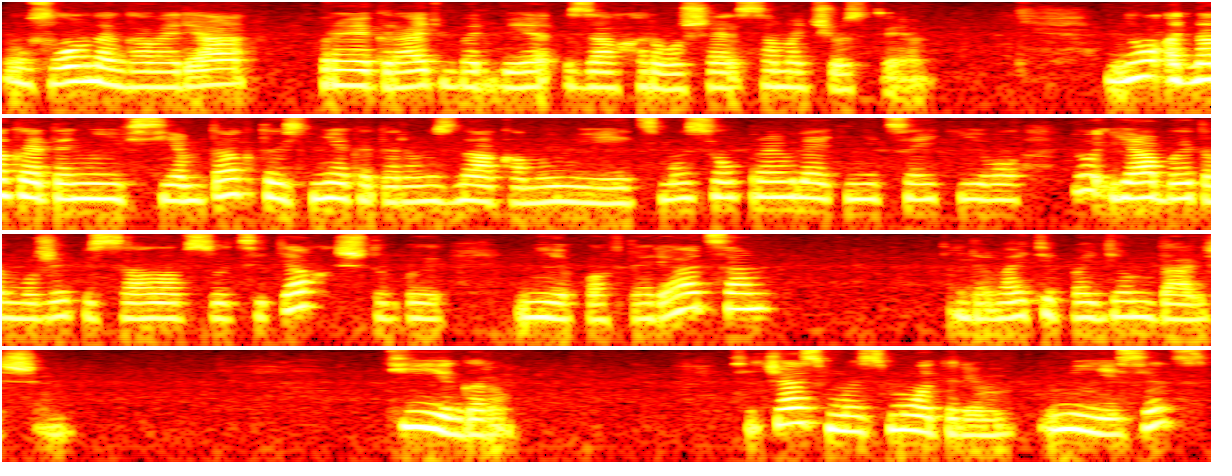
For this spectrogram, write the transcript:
условно говоря, проиграть в борьбе за хорошее самочувствие. Но, однако, это не всем так, то есть некоторым знаком имеет смысл проявлять инициативу, но я об этом уже писала в соцсетях, чтобы не повторяться. Давайте пойдем дальше. Тигр. Сейчас мы смотрим месяц.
